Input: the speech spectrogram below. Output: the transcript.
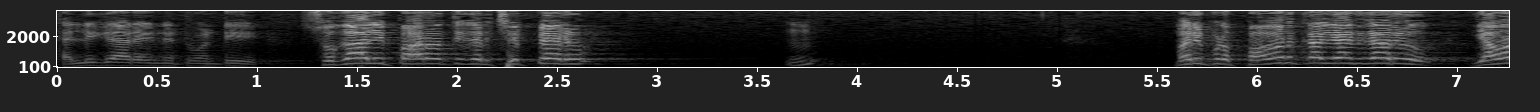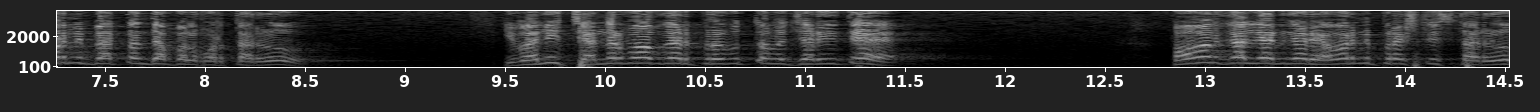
తల్లిగారైనటువంటి సుగాలి పార్వతి గారు చెప్పారు. మరి ఇప్పుడు పవన్ కళ్యాణ్ గారు ఎవరిని బెత్తం దెబ్బలు కొడతారు? ఇవన్నీ చంద్రబాబు గారి ప్రభుత్వంలో జరిగితే పవన్ కళ్యాణ్ గారు ఎవరిని ప్రశ్నిస్తారు?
